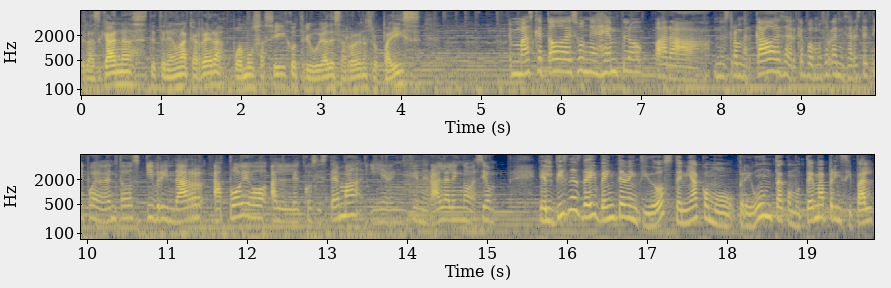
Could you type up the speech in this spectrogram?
las ganas de tener una carrera. Podemos así contribuir al desarrollo de nuestro país. Más que todo es un ejemplo para nuestro mercado de saber que podemos organizar este tipo de eventos y brindar apoyo al ecosistema y en general a la innovación. El Business Day 2022 tenía como pregunta, como tema principal,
